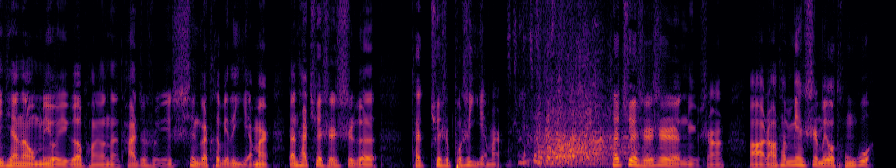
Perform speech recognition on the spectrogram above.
那天呢，我们有一个朋友呢，他就属于性格特别的爷们儿，但他确实是个，他确实不是爷们儿，他确实是女生啊。然后他面试没有通过，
